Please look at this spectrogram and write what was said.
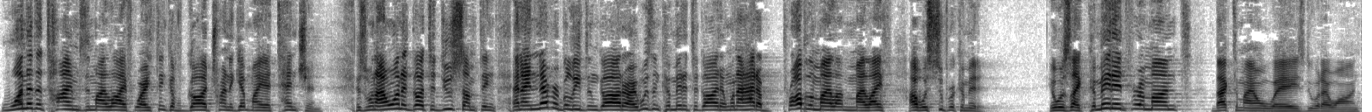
One of the times in my life where I think of God trying to get my attention is when I wanted God to do something and I never believed in God or I wasn't committed to God. And when I had a problem in my, life, I was super committed. It was like committed for a month, back to my own ways, do what I want.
